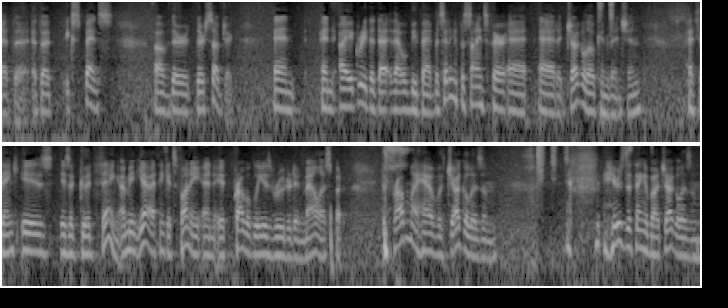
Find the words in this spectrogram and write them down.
at the at the expense of their their subject, and and I agree that that, that would be bad. But setting up a science fair at at a Juggalo convention. I think is is a good thing. I mean, yeah, I think it's funny, and it probably is rooted in malice. But the problem I have with juggalism, here's the thing about juggalism,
